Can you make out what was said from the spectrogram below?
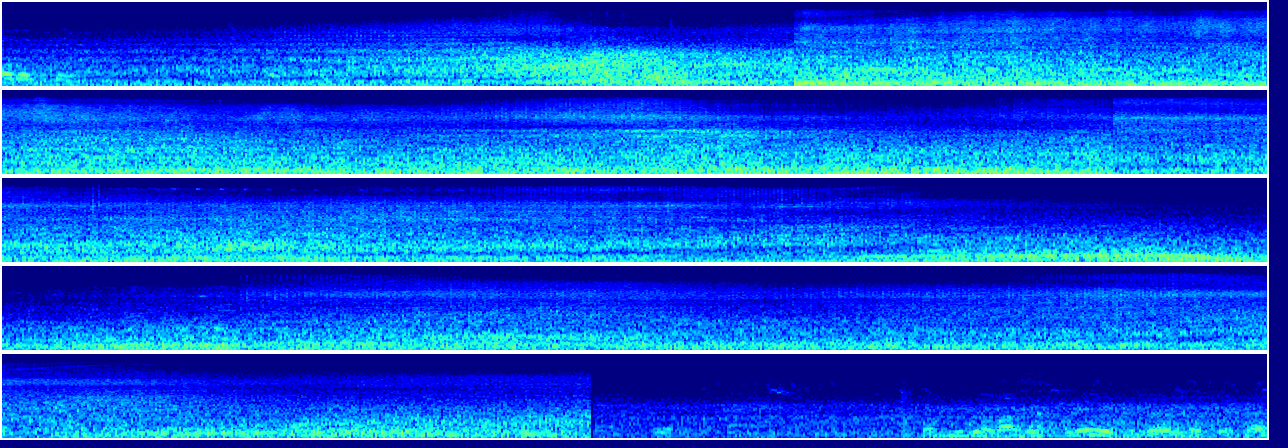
all of them. Bir de hafif sürüyor musun? Öyle de tekrar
